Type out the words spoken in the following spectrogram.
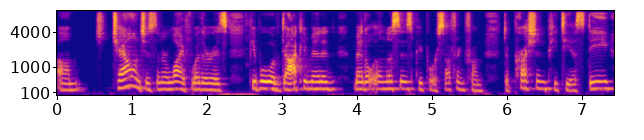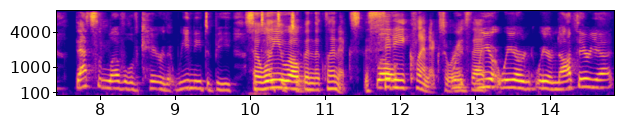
um, challenges in their life, whether it's people who have documented mental illnesses, people who are suffering from depression, PTSD. That's the level of care that we need to be. So, will you to. open the clinics, the Well, city clinics, or we, is that? we are we are we are not there yet.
